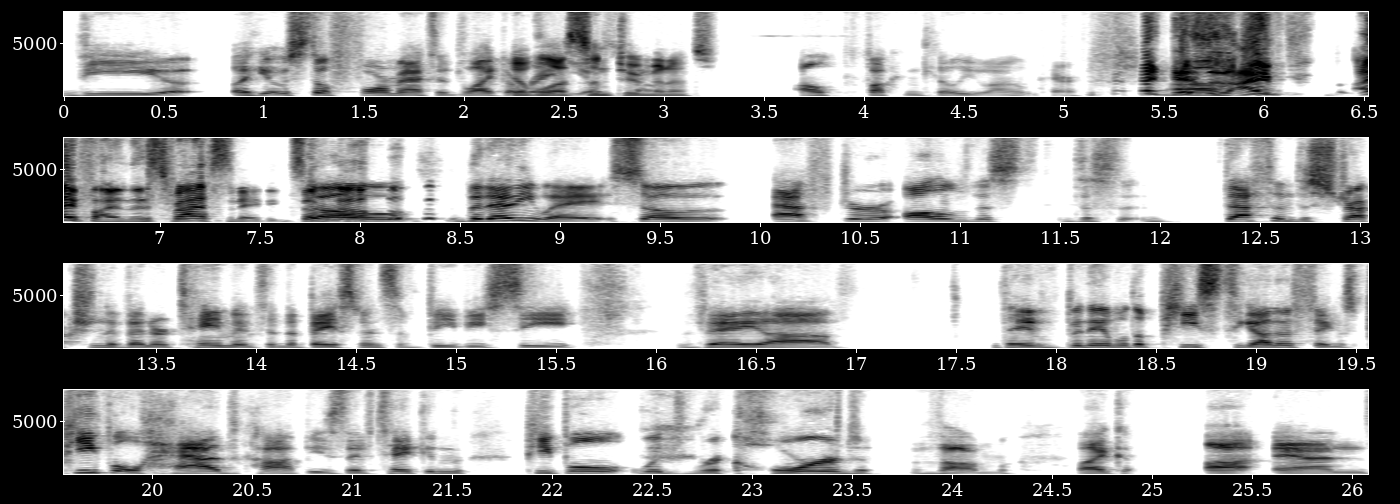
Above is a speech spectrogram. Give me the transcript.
the uh, like it was still formatted like a You have radio less than two minutes. I'll fucking kill you. I don't care. this Uh, is I I find this fascinating somehow. so but anyway so after all of this this death and destruction of entertainment in the basements of bbc they uh they've been able to piece together things people had copies they've taken people would record them like uh and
